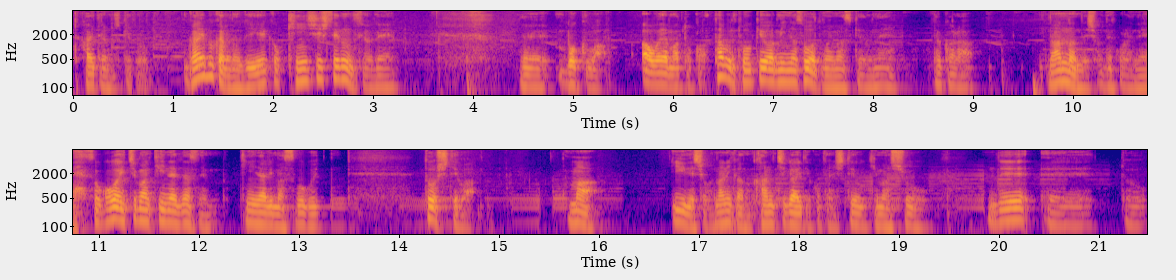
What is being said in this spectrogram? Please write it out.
て書いてあるんですけど外部からの出稽古を禁止してるんですよね、えー、僕は。青山とか。多分東京はみんなそうだと思いますけどね。だから何なんでしょうねこれね。そこが一番気になりますね。気になります僕。としては。まあいいでしょう。何かの勘違いということにしておきましょう。でえー、っと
